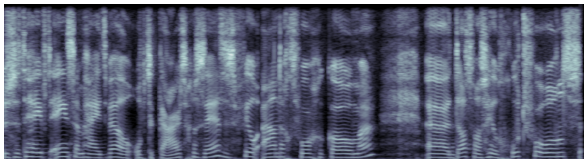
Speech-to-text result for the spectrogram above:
Dus het heeft eenzaamheid wel op de kaart gezet. Er is veel aandacht voor gekomen. Eh, dat was heel goed voor ons.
